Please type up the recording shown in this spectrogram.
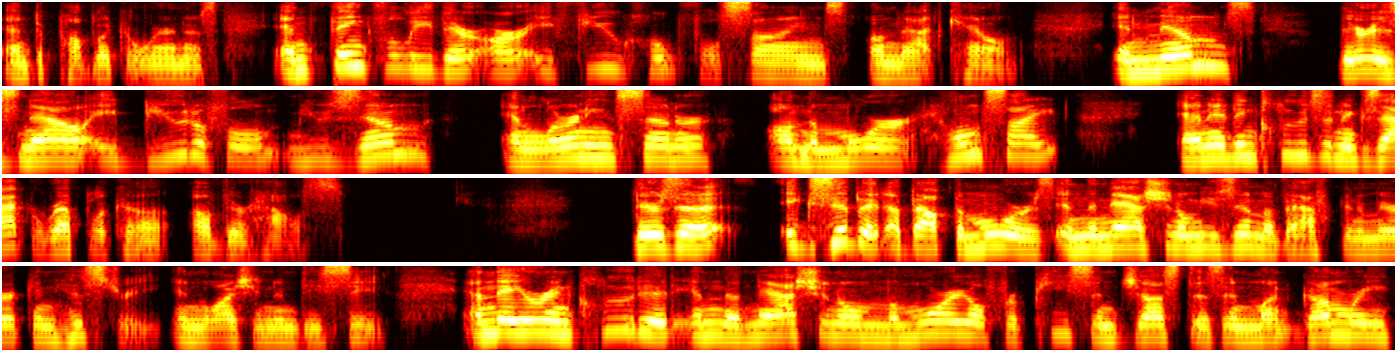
and to public awareness. And thankfully, there are a few hopeful signs on that count. In MIMS, there is now a beautiful museum and learning center on the Moore home site, and it includes an exact replica of their house. There's an exhibit about the Moores in the National Museum of African American History in Washington, D.C. And they are included in the National Memorial for Peace and Justice in Montgomery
